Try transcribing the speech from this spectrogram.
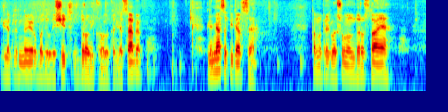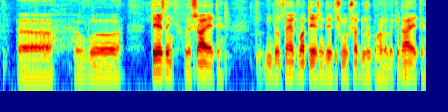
для племінної роботи лишіть здорові кролика для себе. Для м'яса піде все. Там, наприклад, якщо воно доростає е, в тиждень, лишаєте. Доростає 2 тижні, дивитесь, що воно вже дуже погано викидаєте.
